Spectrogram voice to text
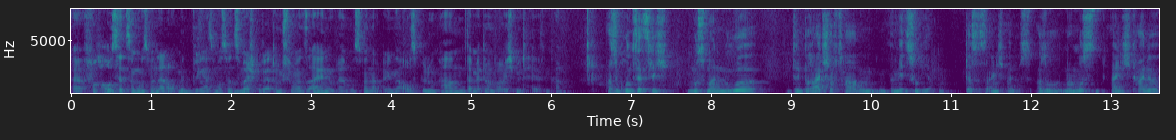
äh, Voraussetzungen muss man dann auch mitbringen? Also muss man zum mhm. Beispiel Rettungsschwimmer sein oder muss man irgendeine Ausbildung haben, damit man bei euch mithelfen kann? Also grundsätzlich muss man nur die Bereitschaft haben, mitzuwirken. Das ist eigentlich alles. Also man muss eigentlich keine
